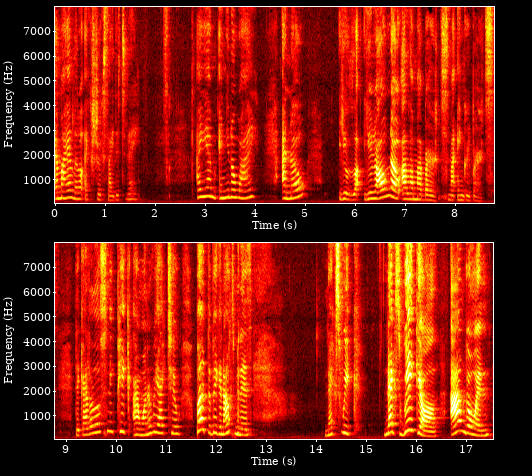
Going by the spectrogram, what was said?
Am I a little extra excited today? I am. And you know why? I know you, you all know I love my birds, my angry birds. They got a little sneak peek I want to react to. But the big announcement is next week, next week, y'all, I'm going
